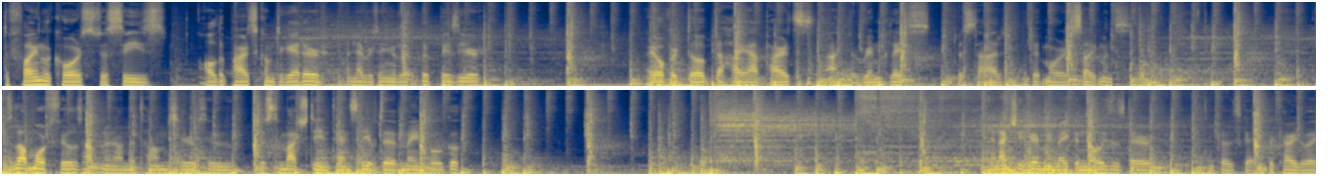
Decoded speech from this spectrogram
The final chorus just sees all the parts come together and everything a little bit busier I overdubbed the hi-hat parts and the rim clicks just to add a bit more excitement. There's a lot more fills happening on the toms here too, just to match the intensity of the main vocal. You can actually hear me making noises there, I think I was getting a bit carried away.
